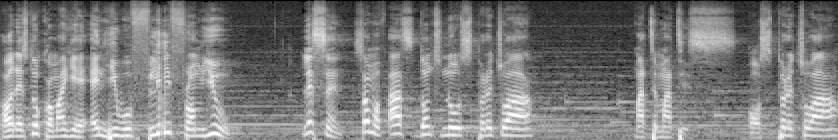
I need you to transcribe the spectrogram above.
or there's no comma here, and he will flee from you. Listen, some of us don't know spiritual mathematics or spiritual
